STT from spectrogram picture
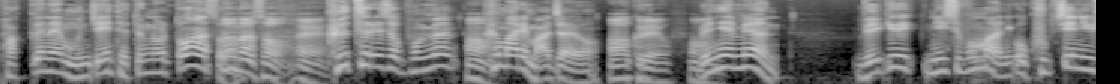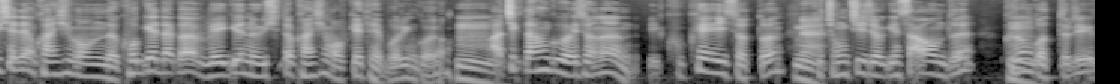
박근혜 문재인 대통령을 떠나서 떠나서 예. 그 틀에서 보면 어. 그 말이 맞아요. 아 그래요. 어. 왜냐하면 외교 뉴스뿐만 아니고 국제 뉴스에 대한 관심이 없는데 거기에다가 외교 뉴스도 관심 없게 돼버린 거예요. 음. 아직도 한국에서는 이 국회에 있었던 네. 그 정치적인 싸움들 그런 음. 것들이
